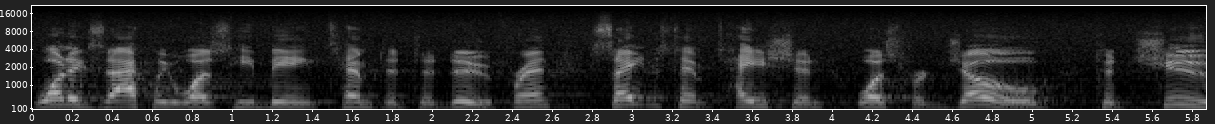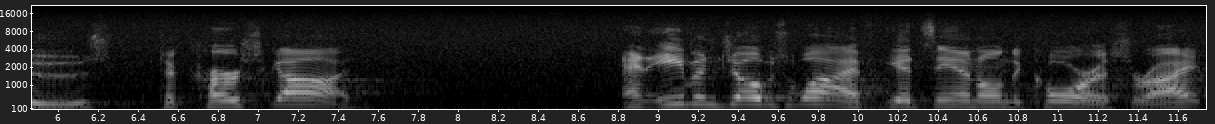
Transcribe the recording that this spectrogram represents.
What exactly was he being tempted to do? Friend, Satan's temptation was for Job to choose to curse God. And even Job's wife gets in on the chorus, right?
